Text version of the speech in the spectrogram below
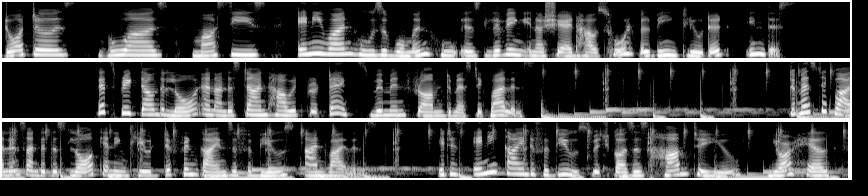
daughters, buas, masi's, anyone who is a woman who is living in a shared household will be included in this. Let's break down the law and understand how it protects women from domestic violence. Domestic violence under this law can include different kinds of abuse and violence. It is any kind of abuse which causes harm to you, your health,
